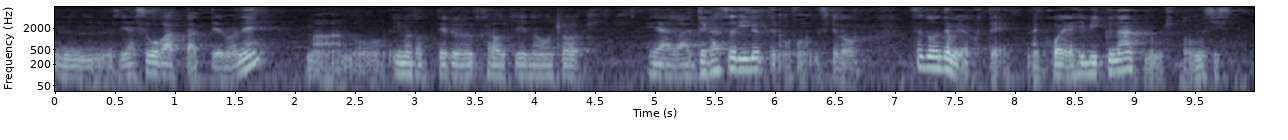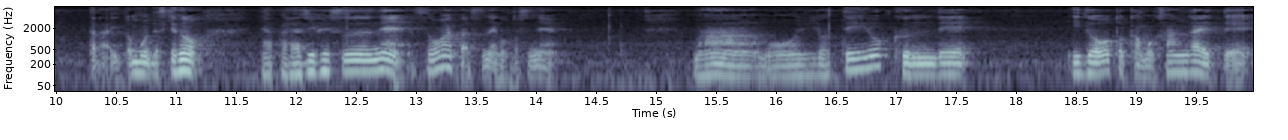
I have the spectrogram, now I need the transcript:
うん、いや、すごかったっていうのはね、まあ、あの、今撮ってるカラオケの部屋がでかすぎるっていうのもそうなんですけど、それどうでもよくて、なんか声が響くなってのもちょっと無視したらいいと思うんですけど、やっぱラジフェスね、すごかったですね、今年ね。まあ、もう予定を組んで、移動とかも考えて、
